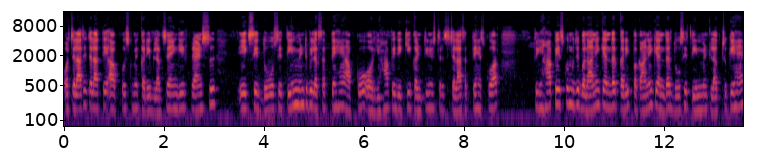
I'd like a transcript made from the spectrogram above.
और चलाते चलाते आपको इसको में करीब लग जाएँगे। फ्रेंड्स, एक से दो से तीन मिनट भी लग सकते हैं आपको और यहाँ पे देखिए कंटिन्यू इस तरह से चला सकते हैं इसको आप। तो यहाँ पे इसको मुझे बनाने के अंदर, करीब पकाने के अंदर दो से तीन मिनट लग चुके हैं।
